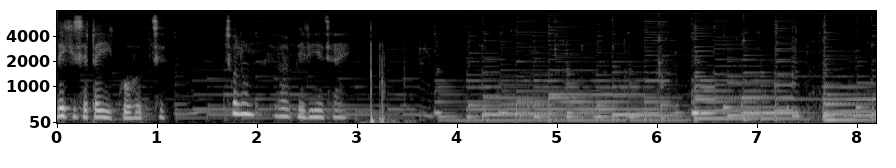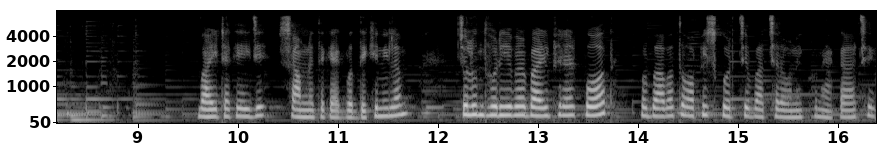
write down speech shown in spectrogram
দেখি সেটা ইকো হচ্ছে। চলুন, এবার বেরিয়ে যাই। বাড়িটাকে এই যে সামনে থেকে একবার দেখে নিলাম। চলুন, ধরি এবার বাড়ি ফেরার পথ। ওর বাবা তো অফিস করছে, বাচ্চারা অনেকক্ষণ একা আছে।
